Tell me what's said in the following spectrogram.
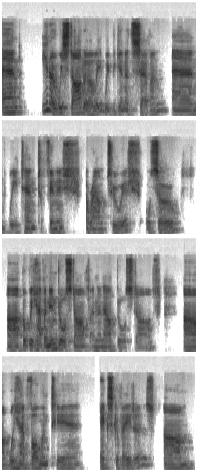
and, you know, we start early, we begin at seven, and we tend to finish around two ish or so. Uh, but we have an indoor staff and an outdoor staff. Uh, we have volunteer excavators. Um,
